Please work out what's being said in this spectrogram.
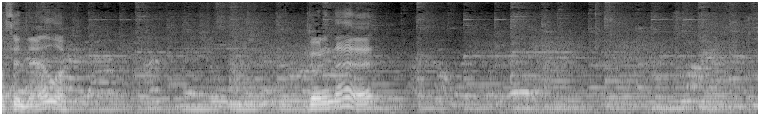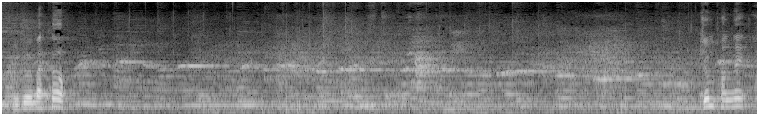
What's in there, look? Going in there? You're going back up? Jump on it.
